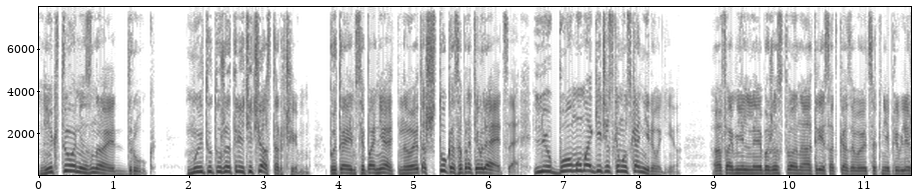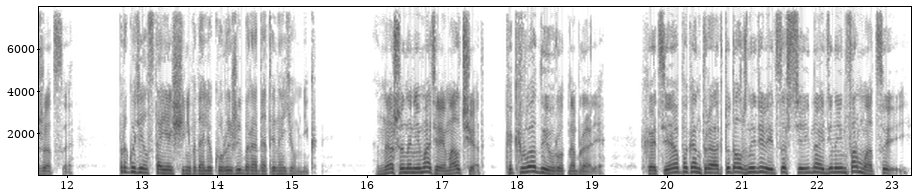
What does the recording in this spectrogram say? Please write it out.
«Никто не знает, друг. Мы тут уже третий час торчим. Пытаемся понять, но эта штука сопротивляется любому магическому сканированию, а фамильные божества наотрез отказываются к ней приближаться. Прогудел стоящий неподалеку рыжий бородатый наемник. Наши наниматели молчат, как воды в рот набрали. Хотя по контракту должны делиться всей найденной информацией.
